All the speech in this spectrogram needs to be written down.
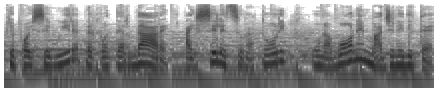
che puoi seguire per poter dare ai selezionatori una buona immagine di te.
